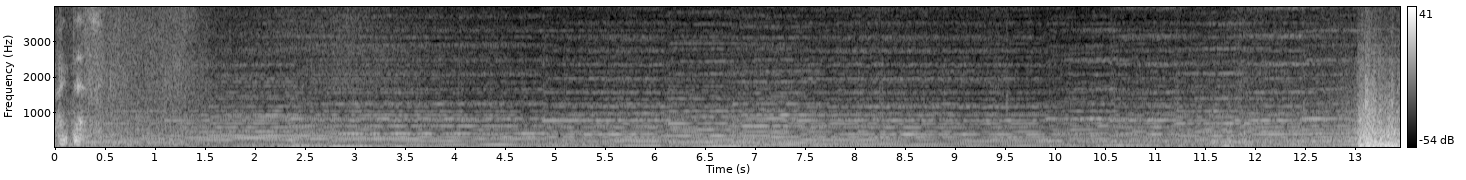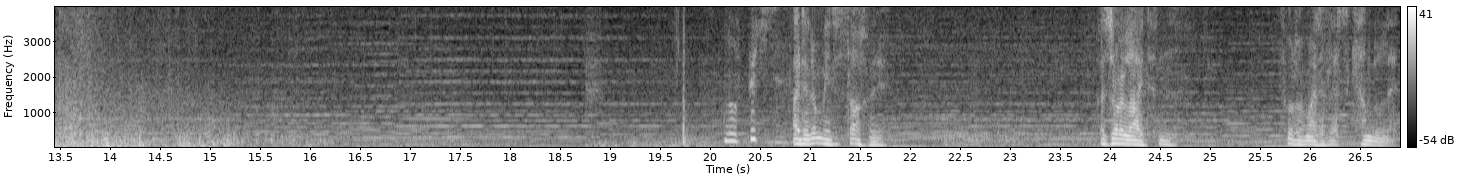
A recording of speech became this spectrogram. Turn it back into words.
Like this. Lord Bridgerton. I did not mean to startle you. I saw a light and thought I might have left a candle lit.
